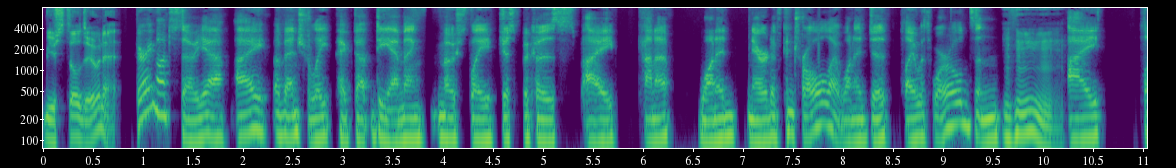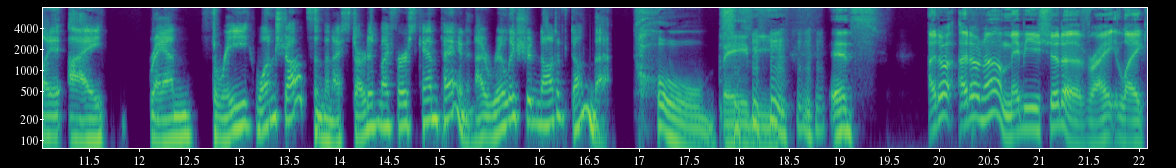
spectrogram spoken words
you're still doing it. Very much so, yeah. I eventually picked up DMing mostly just because I kind of wanted narrative control. I wanted to play with worlds and hmm I play I ran three one shots and then I started my first campaign and I really should not have done that. Oh baby. it's I don't I don't know. Maybe you should have, right? Like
